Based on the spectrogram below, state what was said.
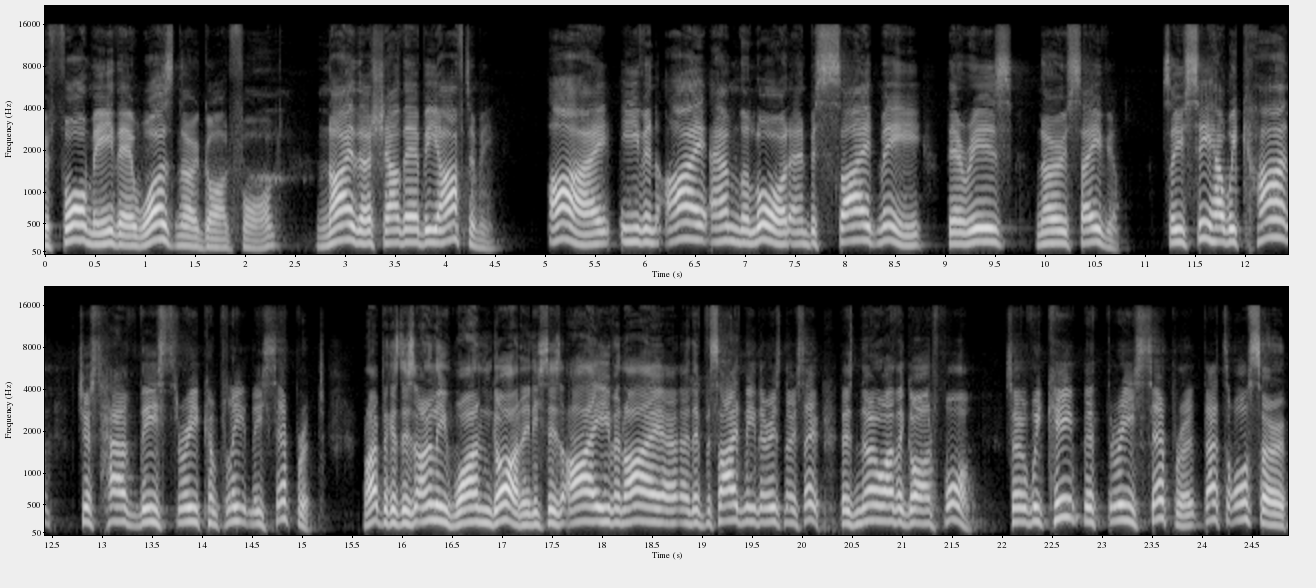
Before me there was no God formed, neither shall there be after me. I, even I, am the Lord, and beside me there is no Savior. So you see how we can't just have these three completely separate right? Because there's only one God. And he says, I, even I, and then beside me there is no Savior. There's no other God formed. So if we keep the three separate, that's also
